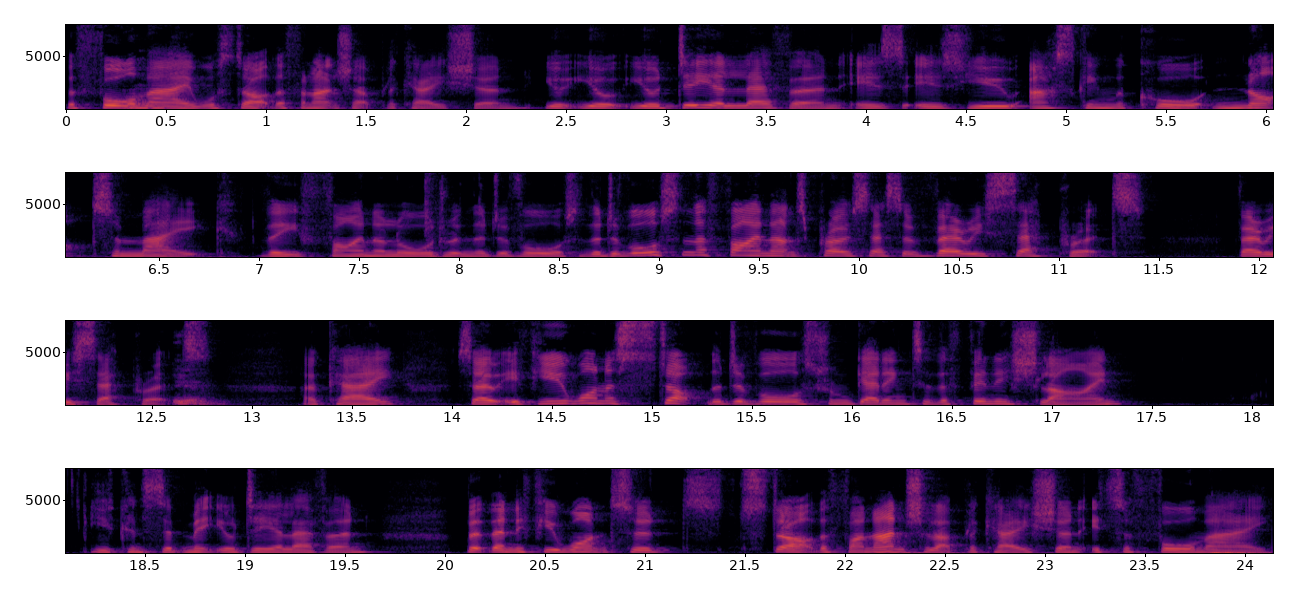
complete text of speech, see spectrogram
The Form right. A will start the financial application. Your, your, your D11 is is you asking the court not to make the final order in the divorce. The divorce and the finance process are very separate, very separate. Yeah. Okay, so if you want to stop the divorce from getting to the finish line, you can submit your D11. But then if you want to start the financial application, it's a Form A.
